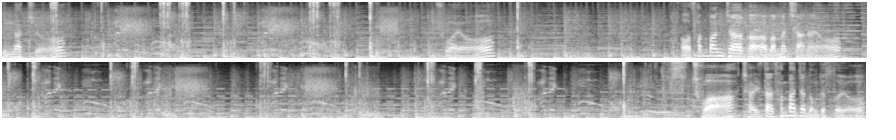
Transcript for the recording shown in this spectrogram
끝났죠. 좋아요. 어, 3반자가 만만치 않아요. 좋아. 자, 일단 3반자 넘겼어요.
